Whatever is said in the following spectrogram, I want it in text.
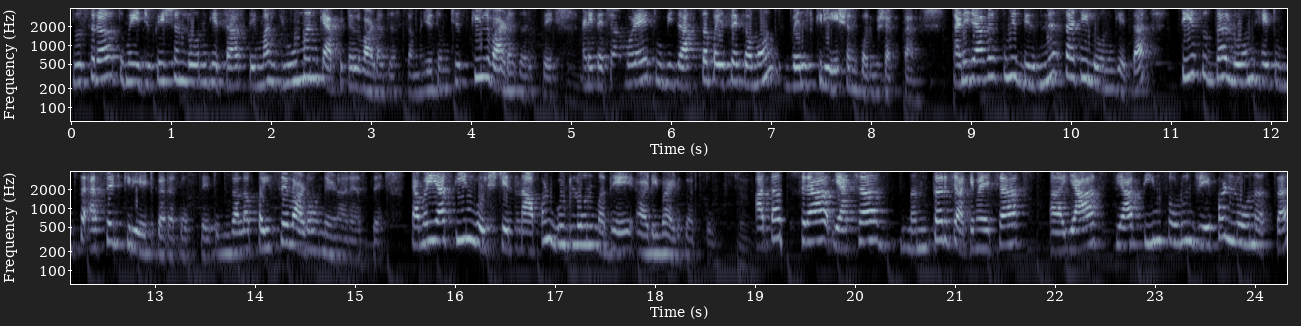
दुसरं तुम्ही एज्युकेशन लोन घेतात तेव्हा ह्युमन कॅपिटल वाढत असतं. म्हणजे तुमची स्किल वाढत असते. आणि त्याच्यामुळे तुम्ही जास्त पैसे कमवून वेल्थ क्रिएशन करू शकतात आणि ज्यावेळेस तुम्ही बिझनेससाठी लोन घेतात ते सुद्धा लोन हे तुमचं ॲसेट क्रिएट करत असते. तुम्हाला पैसे वाढवून देणारे असते. त्यामुळे या तीन गोष्टींना आपण गुड लोनमध्ये डिव्हाइड करतो आता दुसऱ्या याच्या नंतरच्या किंवा ह्याच्या या या तीन सोडून जे पण लोन असतात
